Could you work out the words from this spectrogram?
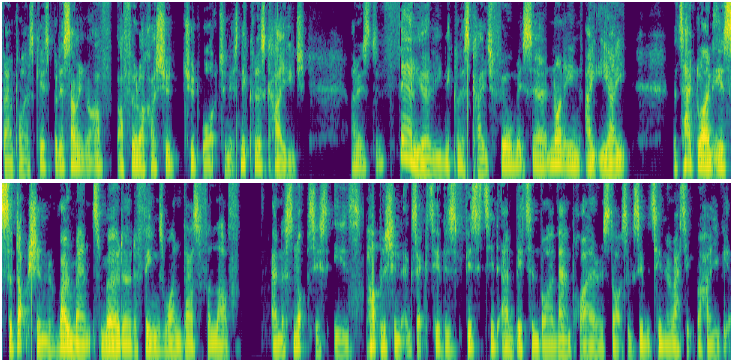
Vampire's Kiss, but it's something that I've, I feel like I should should watch, and it's Nicolas Cage, and it's a fairly early Nicolas Cage film. It's uh, 1988. The tagline is "Seduction, Romance, Murder: The Things One Does for Love." And the synopsis is publishing executive is visited and bitten by a vampire and starts exhibiting erratic behavior.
